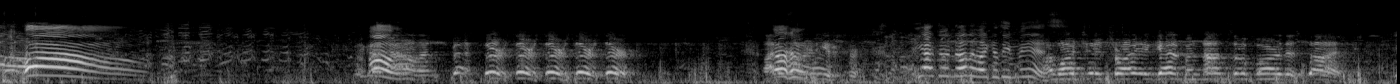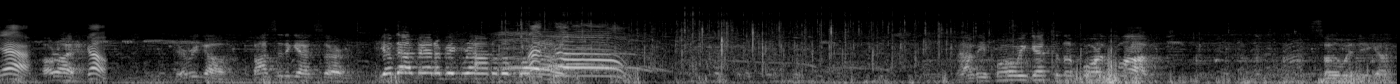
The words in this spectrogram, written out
Oh. We got Oh. Alan. Sir, sir, sir, sir, sir. I don't want to either. You gotta do another one because he missed. I want you to try it again, but not so far this time. Yeah. All right. Go. Here we go. Toss it again, sir. Give that man a big round of applause. Let's go. Now, before we get to the fourth club, so windy, guys.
